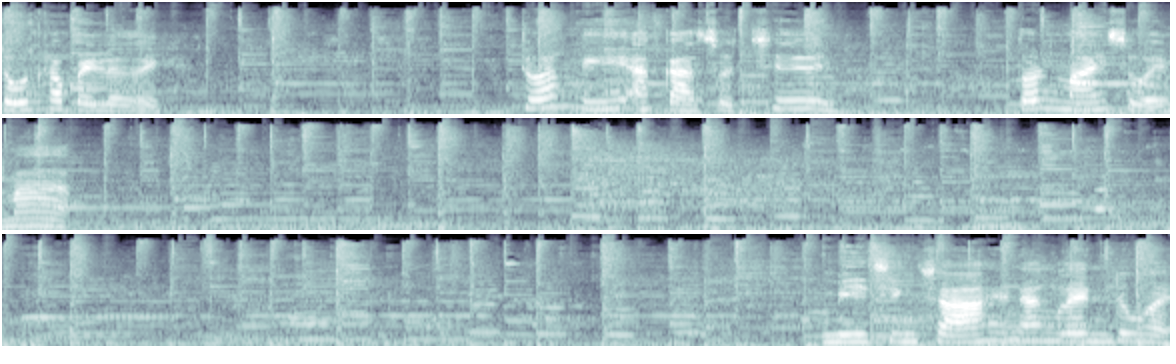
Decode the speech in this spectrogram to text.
จูดเข้าไปเลย ช่วงนี้อากาศสดชื่น ต้นไม้สวยมาก มีชิงช้าให้นั่งเล่นด้วย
